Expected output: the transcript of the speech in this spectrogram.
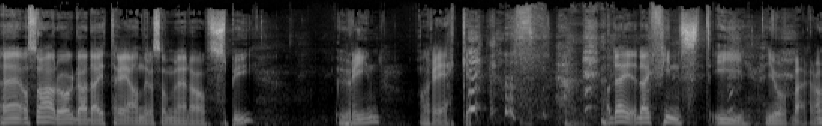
Eh, og så har du òg de tre andre som er av spy, urin og reke. Og de, de finnes i jordbær. da.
